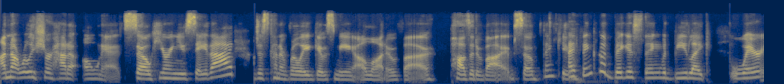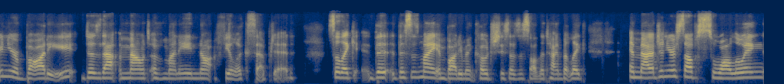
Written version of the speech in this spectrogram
I'm not really sure how to own it. So hearing you say that just kind of really gives me a lot of uh, positive vibes. So thank you. I think the biggest thing would be like, where in your body does that amount of money not feel accepted? So, like, the, this is my embodiment coach. She says this all the time, but like, imagine yourself swallowing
